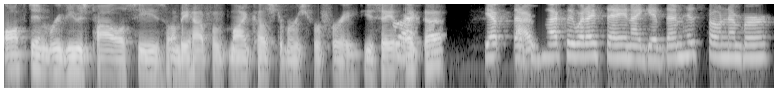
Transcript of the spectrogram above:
often reviews policies on behalf of my customers for free. Do you say Correct. it like that? Yep, that's I, exactly what I say, and I give them his phone number.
